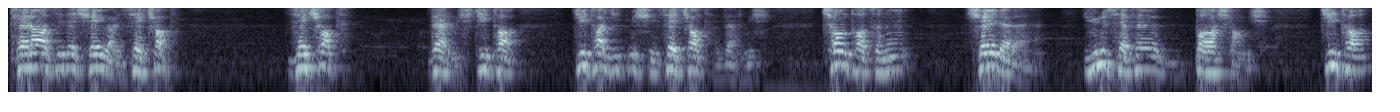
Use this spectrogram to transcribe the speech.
Terazide şey var zekat. Zekat vermiş. Cita, Cita gitmiş zekat vermiş. Çantasını şeylere, UNICEF'e bağışlamış. Cita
